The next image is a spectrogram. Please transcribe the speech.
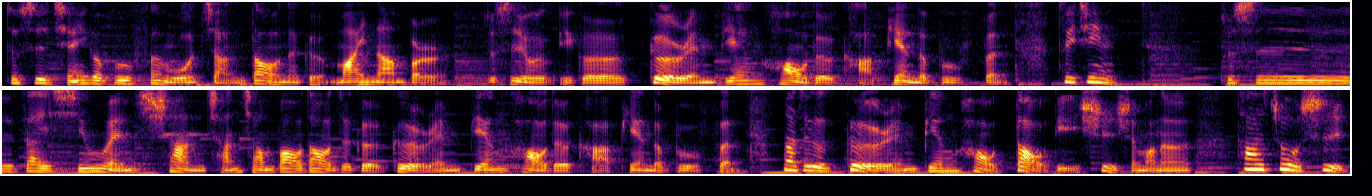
就是前一个部分，我讲到那个 My Number，就是有一个个人编号的卡片的部分。最近就是在新闻上常常报道这个个人编号的卡片的部分。那这个个人编号到底是什么呢？它就是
